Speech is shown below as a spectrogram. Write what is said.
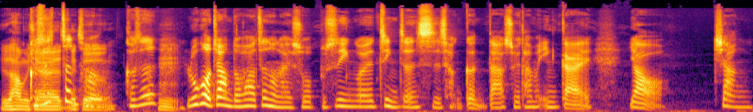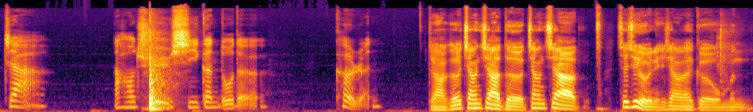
就是他们现在那个，可是如果这样的话，正常来说不是因为竞争市场更大，所以他们应该要降价，然后去吸更多的客人。对啊，可是降价的降价，这就有点像那个我们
